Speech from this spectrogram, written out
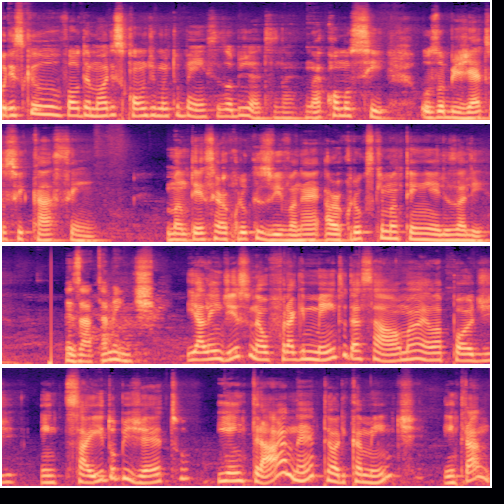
por isso que o Voldemort esconde muito bem esses objetos, né? Não é como se os objetos ficassem. mantessem a Horcrux viva, né? A Horcrux que mantém eles ali. Exatamente. E além disso, né, o fragmento dessa alma, ela pode sair do objeto e entrar, né, teoricamente, entrar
